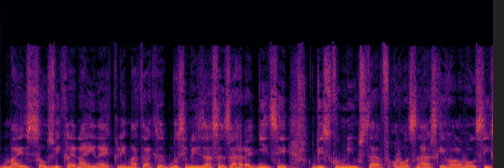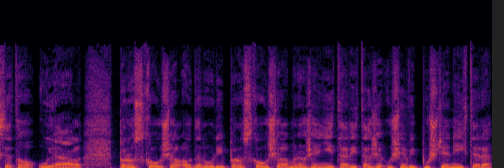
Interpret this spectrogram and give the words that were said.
mají, jsou zvyklé na jiné klima, tak musím říct zase zahradníci, výzkumný ústav v ovocnářských holovoucích se toho ujal, proskoušel odrůdy, proskoušel množení tady tady, takže už je vypuštěných teda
